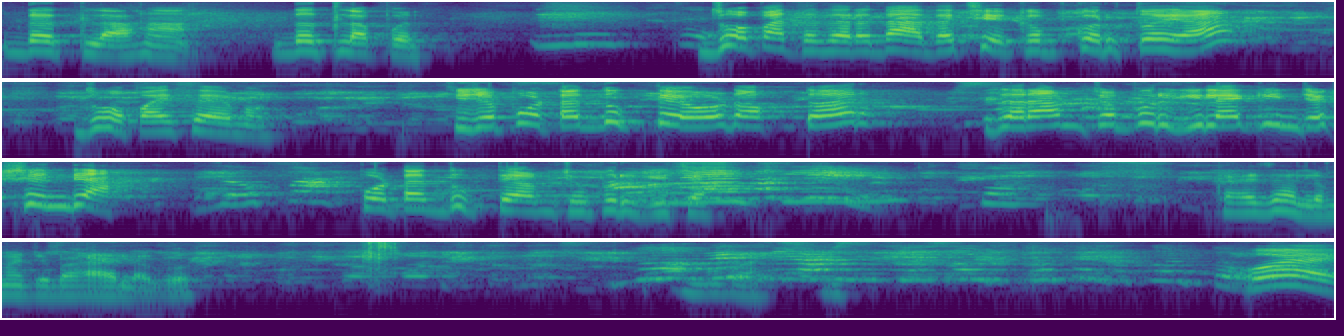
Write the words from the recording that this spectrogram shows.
दतला हा. दतला पण. झोप आता जरा दादा चेकअप करतोय हा. झोपायचं आहे मग. तिच्या पोटात दुखते हो डॉक्टर जरा आमच्या पुरगीला एक इंजेक्शन द्या. पोटात दुखते आमच्या पुरगीच्या. काय झालं माझ्या बाळाला गो? ओय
